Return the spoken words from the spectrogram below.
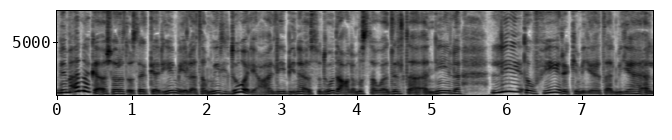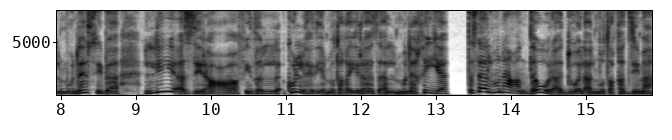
بما أنك أشرت أستاذ كريم إلى تمويل دولي لبناء السدود على مستوى دلتا النيل لتوفير كميات المياه المناسبة للزراعة في ظل كل هذه المتغيرات المناخية. تساءل هنا عن دور الدول المتقدمة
